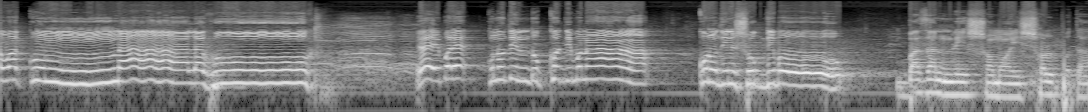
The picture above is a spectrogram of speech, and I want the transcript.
وكنا له এই বলে কোনোদিন দুঃখ দিব না কোনোদিন সুখ দিব বাজানরে সময় স্বল্পতা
